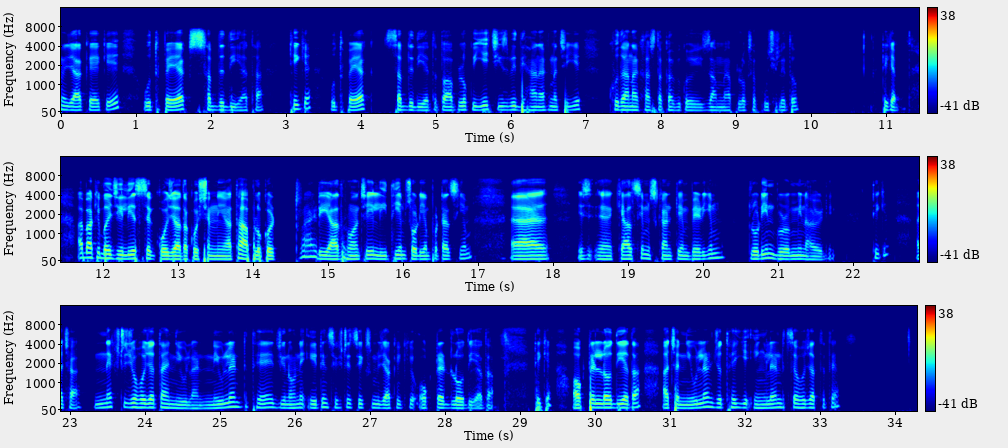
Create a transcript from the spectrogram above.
में जा जाकर के उत्पेयक शब्द दिया था। ठीक है? उत्पेयक शब्द दिया था। तो आप लोग को ये चीज़ भी ध्यान रखना चाहिए। खुदा ना खास्ता, कभी कोई एग्ज़ाम में आप लोग से पूछ ले तो। ठीक है? अब बाकी बर्जीलियस से कोई ज़्यादा क्वेश्चन नहीं आता। आप लोग को ट्राइड याद होना चाहिए, lithium, sodium potassium calcium, strontium, barium, chlorine, bromine, iodine, ठीक है? अच्छा नेक्स्ट जो हो जाता है न्यूलैंड। न्यूलैंड थे जिन्होंने 1866 में जाकर के ऑक्टेड लॉ दिया था, ठीक है? ऑक्टेड लॉ दिया था। अच्छा न्यूलैंड जो थे, ये इंग्लैंड से हो जाते थे,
